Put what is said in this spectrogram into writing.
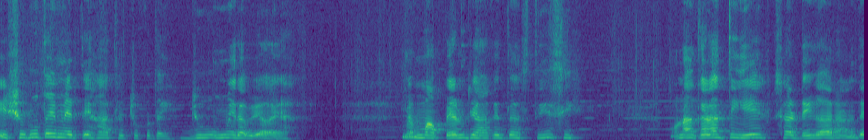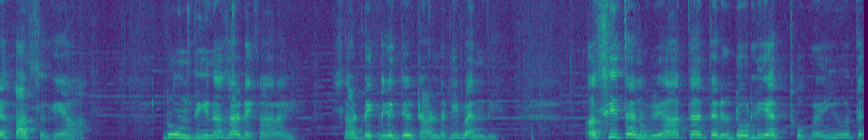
ਇਹ ਸ਼ੁਰੂ ਤੋਂ ਹੀ ਮੇਰੇ ਤੇ ਹੱਥ ਚੁੱਕਦਾ ਹੀ ਜੂ ਮੇਰਾ ਵਿਆਹ ਹੋਇਆ। ਮੈਂ ਮਾਪਿਆਂ ਨੂੰ ਜਾ ਕੇ ਦੱਸਦੀ ਸੀ। ਉਹਨਾਂ ਕਹਿਣਾ ਧੀਏ, ਸਾਡੇ ਘਰ ਆਣ ਤੇ ਹੱਸ ਗਿਆ ਰੋਂਦੀ ਨਾ ਸਾਡੇ ਘਰ ਆਈ। ਸਾਡੇ ਕਲੇਜੇ ਠੰਡ ਨਹੀਂ ਪੈਂਦੀ। ਅਸੀਂ ਤੈਨੂੰ ਵਿਆਹ ਤਾਂ ਤੇਰੀ ਡੋਲੀ ਇੱਥੋਂ ਗਈ ਉਹ ਤੇ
